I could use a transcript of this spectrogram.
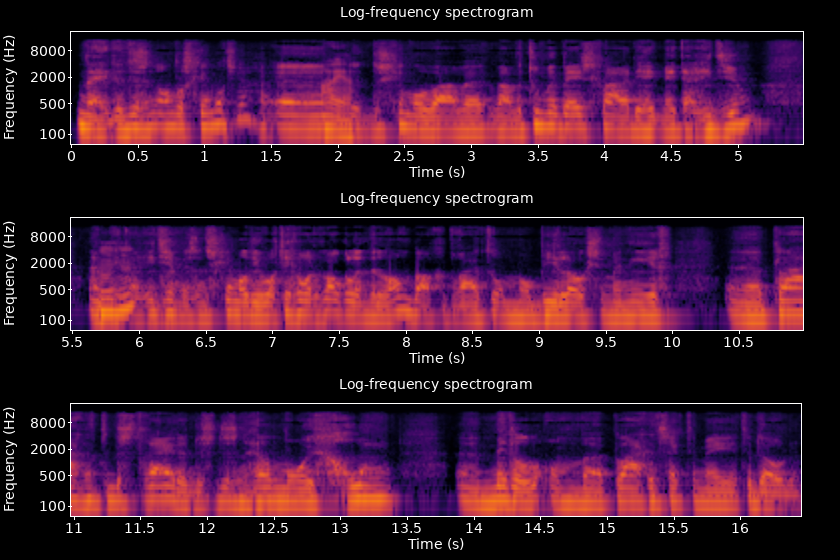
Nee, dit is een ander schimmeltje. Uh, oh ja. de, de, schimmel waar we, waar we toen mee bezig waren, die heet Metaridium. En mm is een schimmel die wordt tegenwoordig ook al in de landbouw gebruikt om op biologische manier uh, plagen te bestrijden. Dus het is een heel mooi groen uh, middel om plaaginsecten mee te doden.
